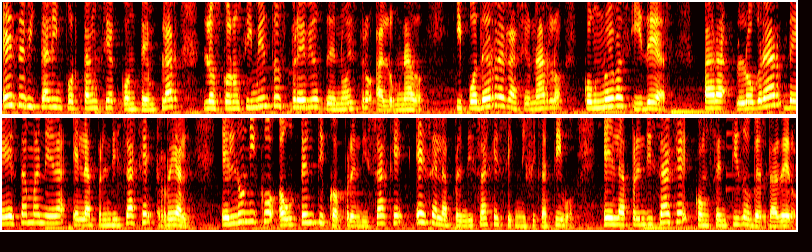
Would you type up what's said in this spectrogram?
es de vital importancia contemplar los conocimientos previos de nuestro alumnado y poder relacionarlo con nuevas ideas, para lograr de esta manera el aprendizaje real. El único auténtico aprendizaje es el aprendizaje significativo, el aprendizaje con sentido verdadero.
